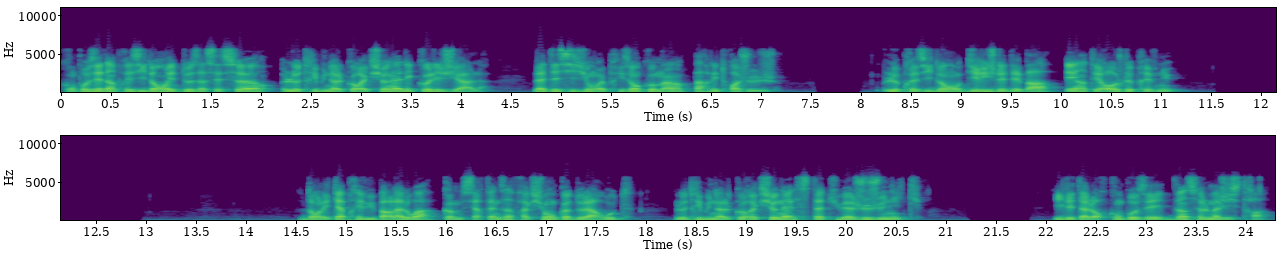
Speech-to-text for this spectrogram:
Composé d'un président et deux assesseurs, le tribunal correctionnel est collégial. La décision est prise en commun par les trois juges. Le président dirige les débats et interroge le prévenu. Dans les cas prévus par la loi, comme certaines infractions au code de la route, le tribunal correctionnel statue à juge unique. Il est alors composé d'un seul magistrat.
